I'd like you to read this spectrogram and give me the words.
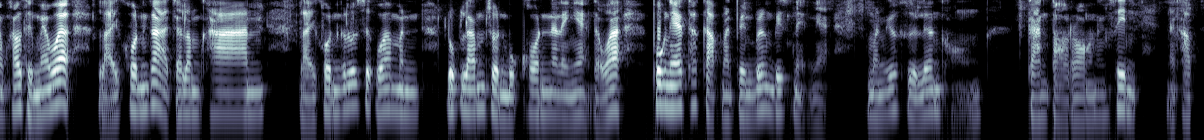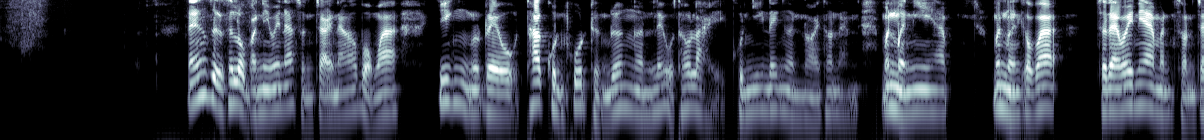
กับเขาถึงแม้ว่าหลายคนก็อาจจะลำคาญ หลายคนก็รู้สึกว่ามันลุกล้ำส่วนบุคคลอะไรเงี้ยแต่ว่าพวกนี้ถ้ากลับมันเป็นเรื่องบิสเนสเนี่ยมันก็คือเรื่องของการต่อรองทั้งสิ้นนะครับ ในหนังสือสรุปอันนี้ไว้น่าสนใจนะเขาบอกว่ายิ่งเร็วถ้าคุณพูดถึงเรื่องเงินเร็วเท่าไหร่ คุณยิ่งได้เงินน้อยเท่านั้น มันเหมือนงี้ครับ มันเหมือนกับว่าแสดงว่าเนี่ยมันสนใจ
